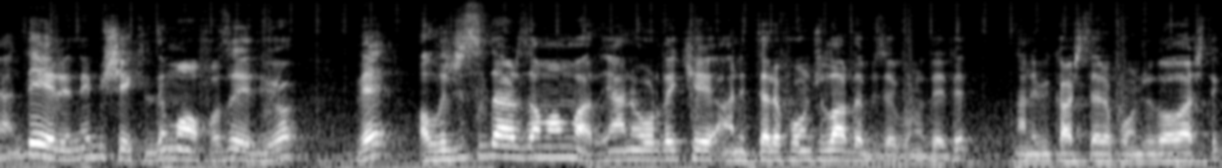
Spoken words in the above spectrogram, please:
Yani değerini bir şekilde muhafaza ediyor ve alıcısı da her zaman var. Yani oradaki hani telefoncular da bize bunu dedi. Hani birkaç telefoncu dolaştık.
